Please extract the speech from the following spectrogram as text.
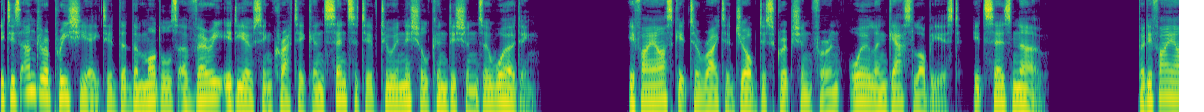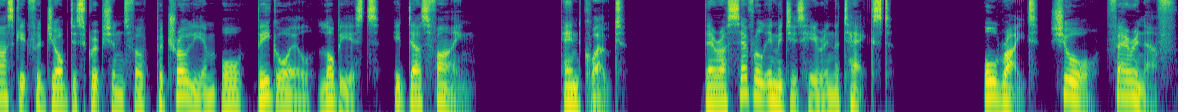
It is underappreciated that the models are very idiosyncratic and sensitive to initial conditions or wording. If I ask it to write a job description for an oil and gas lobbyist, it says no. But if I ask it for job descriptions for petroleum or big oil lobbyists, it does fine. End quote. There are several images here in the text. All right, sure, fair enough.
